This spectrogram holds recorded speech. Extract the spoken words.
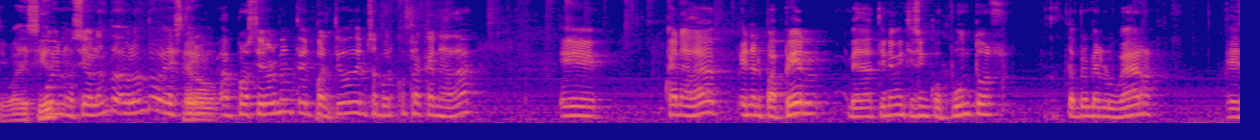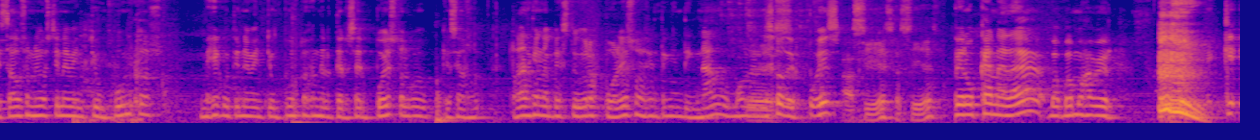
que voy a decir. Bueno, sí, hablando, hablando este, Pero- posteriormente del partido del Salvador contra Canadá, eh, Canadá en el papel, ¿verdad? Tiene 25 puntos, está en primer lugar, Estados Unidos tiene 21 puntos, México tiene 21 puntos en el tercer puesto, algo que se rasguen las vestiduras por eso, se sienten indignados, vamos a de eso después. Así es, así es. Pero Canadá, va- vamos a ver, ¿qué,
